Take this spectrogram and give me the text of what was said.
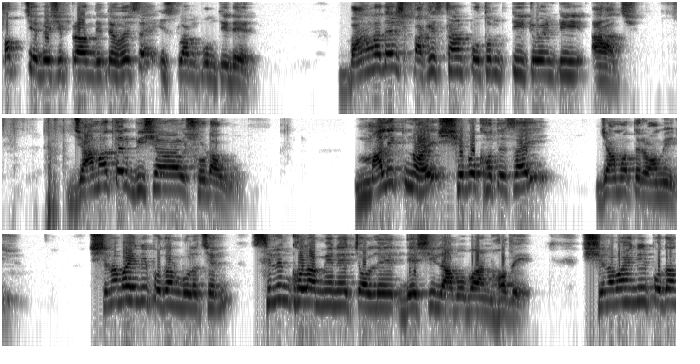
সবচেয়ে বেশি প্রাণ দিতে হয়েছে ইসলামপন্থীদের। বাংলাদেশ পাকিস্তান প্রথম টি টোয়েন্টি আজ। জামাতের বিশাল শোডাউন মালিক নয়, সেবক হতে চাই জামাতের অমির সেনাবাহিনী প্রধান বলেছেন, শৃঙ্খলা মেনে চললে দেশি লাভবান হবে। সেনাবাহিনীর প্রধান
